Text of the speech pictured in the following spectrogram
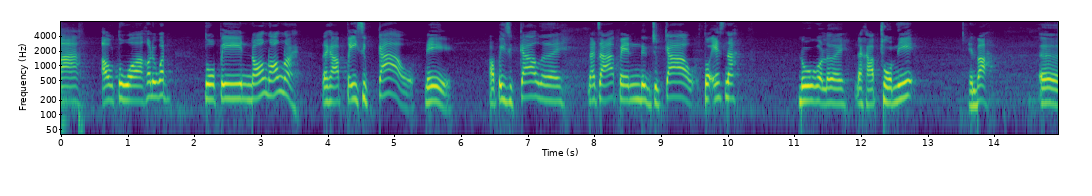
มาเอาตัวเขาเรียกว่าตัวปีน้องๆหน่อย นะครับปี 19 นี่ เอาปี 19 เลยนะจ๊ะ เป็น 1.9 ตัว S นะ ดูก่อนเลยนะครับโฉมนี้เห็นป่ะ เออ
